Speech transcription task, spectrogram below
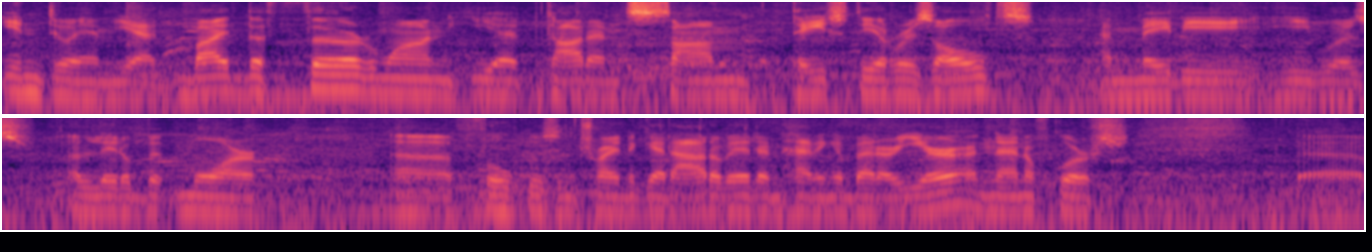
into him yet. By the third one, he had gotten some tasty results, and maybe he was a little bit more uh, focused in trying to get out of it and having a better year. And then, of course, uh,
